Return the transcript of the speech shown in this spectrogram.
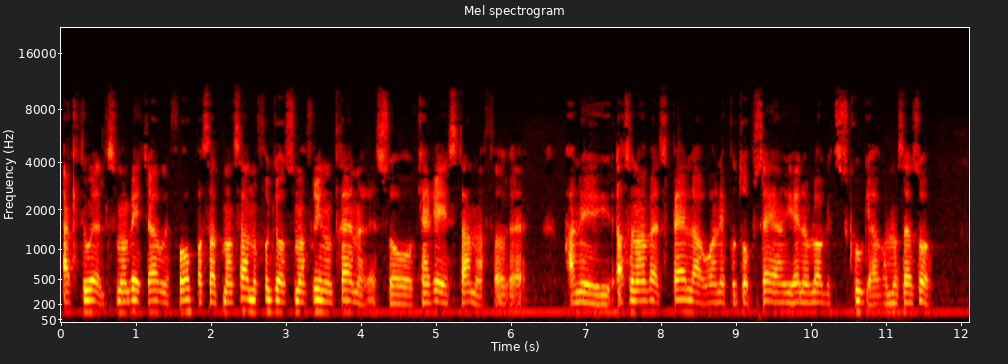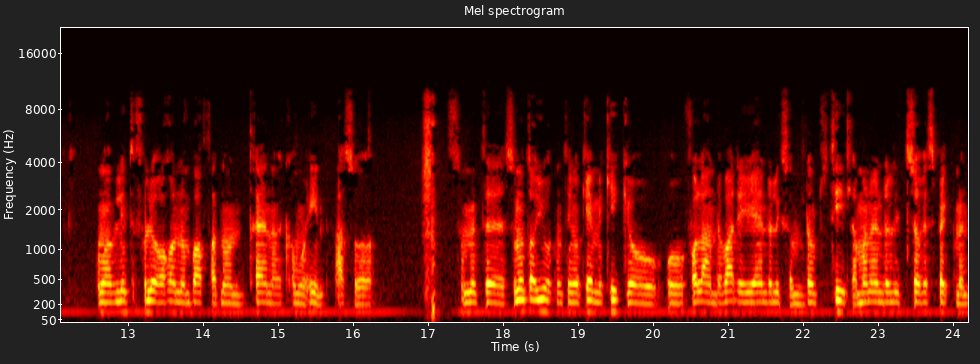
aktuellt. Så man vet ju aldrig. Får hoppas att Manzano får gå så man får in en tränare så kan Reyes stanna för eh, han är ju, alltså när han väl spelar och han är på topp så är han ju en av lagets skuggar om man säger så. Och man vill inte förlora honom bara för att någon tränare kommer in. Alltså som inte, som inte har gjort någonting. Okej okay, med Kicke och, och Forlander var det ju ändå liksom, de titlar. Man har ändå lite så respekt men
